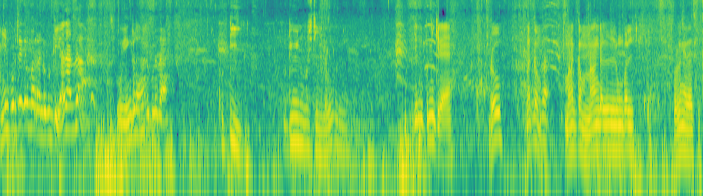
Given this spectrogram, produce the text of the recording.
மீன் பிடிச்சிருக்கிற மாதிரி ரெண்டு குட்டி. அது அதுதான். ஓ எங்கடா? அதுக்குள்ளதான். குட்டி. குட்டி மீன் பிடிச்சிட்டீங்களோ என்ன பண்ணிக்கிற ப்ரோ வணக்கம். வணக்கம். நாங்கள் உங்கள் சொல்லுங்க ஏதாச்சும்.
